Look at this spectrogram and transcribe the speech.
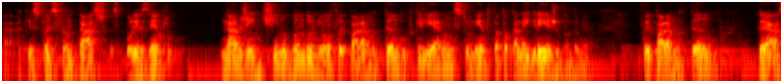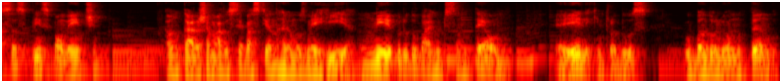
a questões fantásticas. Por exemplo, na Argentina, o bandoneon foi parar no tango porque ele era um instrumento para tocar na igreja, o bandoneon. Foi parar no tango graças principalmente a um cara chamado Sebastián Ramos Merria, um negro do bairro de São Telmo. É ele que introduz o bandoneon no tango.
